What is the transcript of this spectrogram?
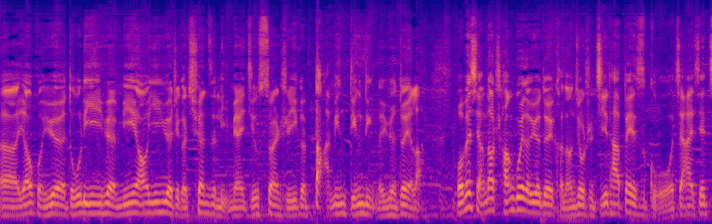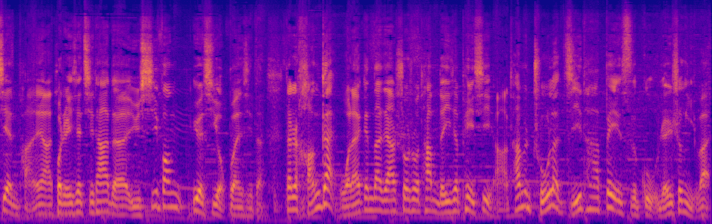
呃摇滚乐、独立音乐、民谣音乐这个圈子里面，已经算是一个大名鼎鼎的乐队了。我们想到常规的乐队，可能就是吉他、贝斯、鼓加一些键盘呀，或者一些其他的与西方乐器有关系的。但是杭盖，我来跟大家说说他们的一些配器啊。他们除了吉他、贝斯、鼓、人声以外，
